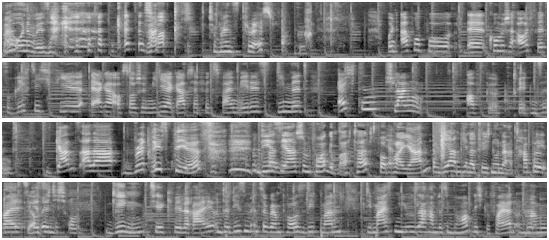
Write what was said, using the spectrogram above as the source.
Was? Nur ohne Müllsack. Ganz schwach. Du meinst Trash? Und apropos äh, komische Outfits, richtig viel Ärger auf Social Media gab es ja für zwei Mädels, die mit echten Schlangen aufgetreten sind. Ganz la Britney Spears, die es ja schon vorgemacht hat vor ein Ja. paar Jahren. Wir haben hier natürlich nur eine Attrappe, Nee, weil wir sind richtig rum. Gegen Tierquälerei. Unter diesem Instagram-Post sieht man, die meisten User haben das überhaupt nicht gefeiert und haben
